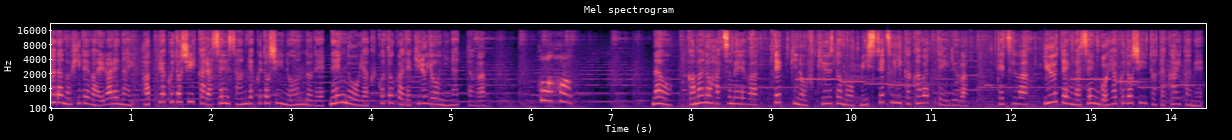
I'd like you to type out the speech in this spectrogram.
ただの火では得られない800度 C から1300度 C の温度で粘土を焼くことができるようになったわ。ほうほう。なお、釜の発明は、鉄器の普及とも密接に関わっているわ。鉄は、融点が1500度 C と高いため、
